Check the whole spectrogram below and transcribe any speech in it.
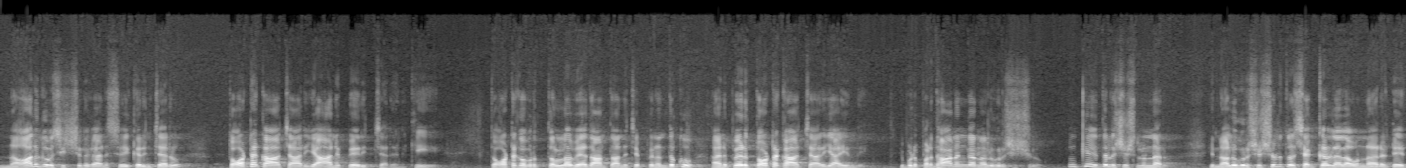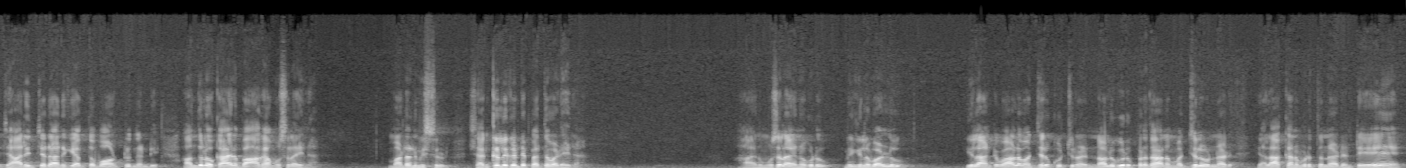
నాలుగవ శిష్యుడిగా స్వీకరించారు. తోటకాచార్య అని పేరిచ్చారు ఆయనకి. తోటక వృత్తంలో వేదాంతాన్ని చెప్పినందుకు ఆయన పేరు తోటకాచార్య అయింది. ఇప్పుడు ప్రధానంగా నలుగురు శిష్యులు ఇంకే ఇతర శిష్యులు ఉన్నారు. ఈ నలుగురు శిష్యులతో శంకరులు ఎలా ఉన్నారంటే ధ్యానించడానికి ఎంత బాగుంటుందండి. అందులో ఒక ఆయన బాగా ముసలైన మండన మిశ్రుడు శంకరుల కంటే పెద్దవాడైన. ఆయన ముసలాయన ఒకడు మిగిలిన వాళ్ళు ఇలాంటి వాళ్ళ మధ్యలో కూర్చున్నాడు. నలుగురు ప్రధాన మధ్యలో ఉన్నాడు. ఎలా కనబడుతున్నాడంటే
